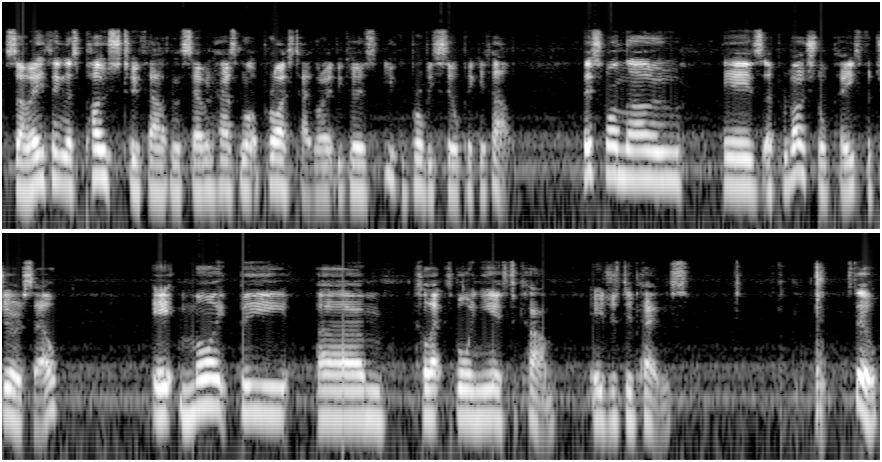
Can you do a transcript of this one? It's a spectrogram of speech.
So anything that's post 2007 hasn't got a price tag on it because you could probably still pick it up. This one though is a promotional piece for Duracell. It might be um, collectible in years to come. It just depends. Still,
